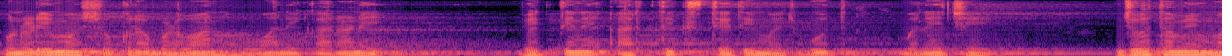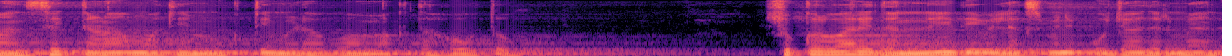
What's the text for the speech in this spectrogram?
કુંડળીમાં શુક્ર બળવાન હોવાને કારણે વ્યક્તિને આર્થિક સ્થિતિ મજબૂત બને છે. જો તમે માનસિક તણાવમાંથી મુક્તિ મેળવવા માગતા હોવ તો શુક્રવારે ધનની દેવી લક્ષ્મીની પૂજા દરમિયાન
